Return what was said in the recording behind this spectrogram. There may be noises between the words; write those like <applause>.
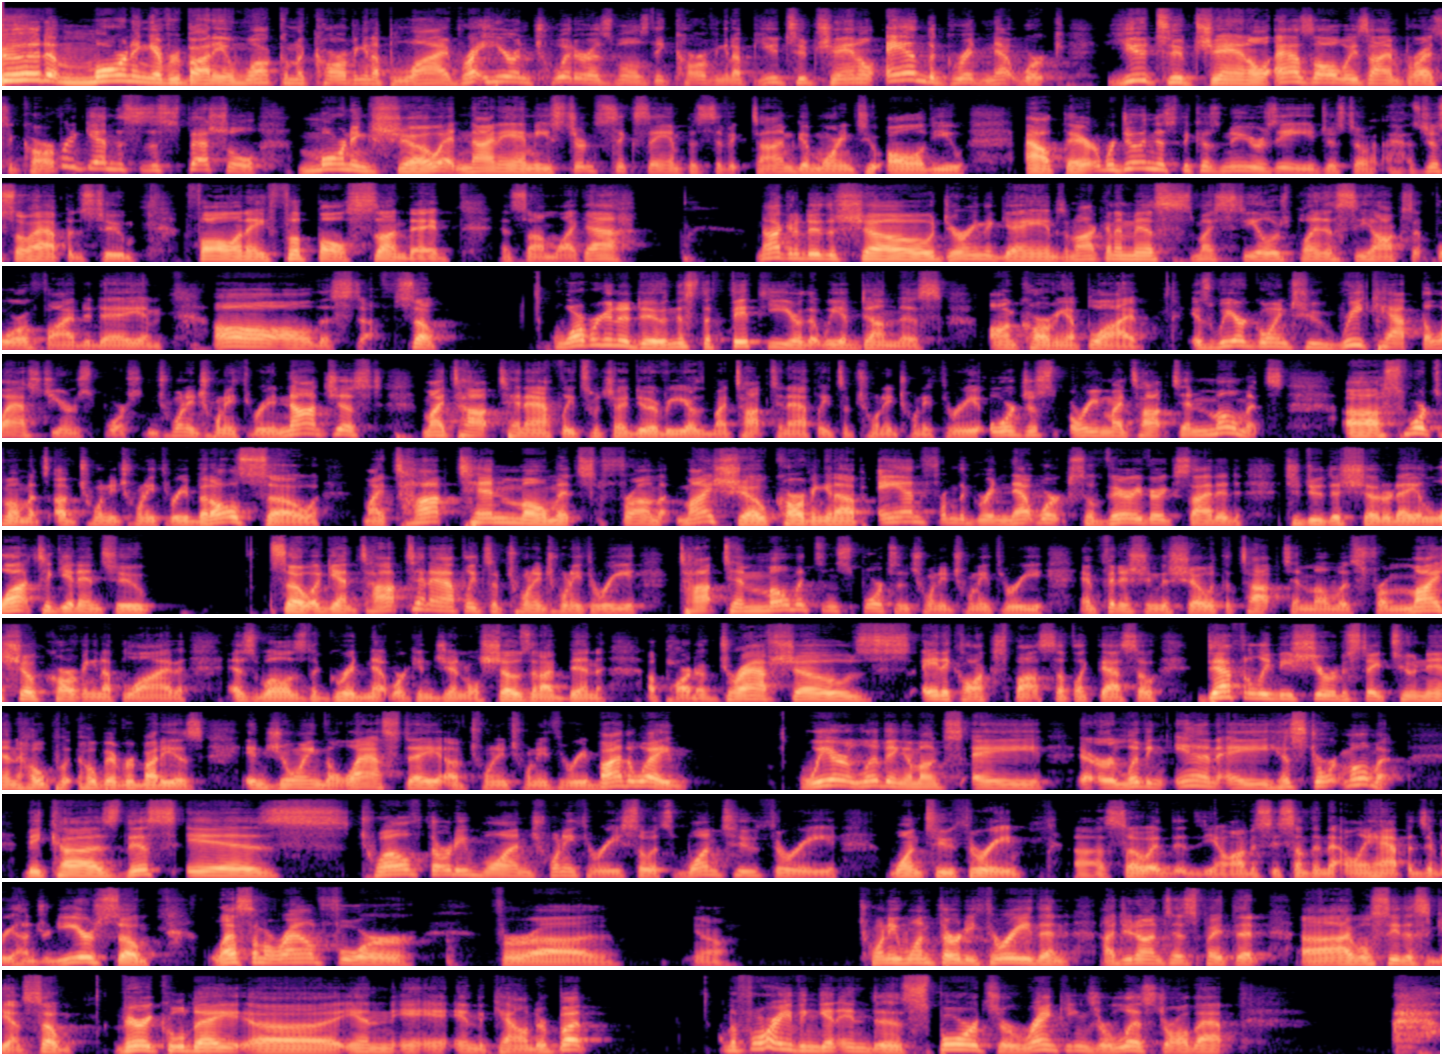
Good morning, everybody, and welcome to Carving It Up Live right here on Twitter, as well as the Carving It Up YouTube channel and the Gryd Network YouTube channel. As always, I'm Bryson Carver. Again, this is a special morning show at 9 a.m. Eastern, 6 a.m. Pacific time. Good morning to all of you out there. We're doing this because New Year's Eve just, just so happens to fall on a football Sunday. And so I'm like, ah, not going to do the show during the games. I'm not going to miss my Steelers playing the Seahawks at 4:05 today and all, all this stuff. So, what we're going to do, and this is the fifth year that we have done this on Carving Up Live, is we are going to recap the last year in sports in 2023, not just my top 10 athletes, which I do every year, my top 10 athletes of 2023, or just, or even my top 10 moments, uh, sports moments of 2023, but also my top 10 moments from my show, Carving It Up, and from the Gryd Network. So, very, very excited to do this show today. A lot to get into. So, again, top 10 athletes of 2023, top 10 moments in sports in 2023, and finishing the show with the top 10 moments from my show, Carving It Up Live, as well as the Gryd Network in general, shows that I've been a part of, draft shows, eight o'clock spot, stuff like that. So, definitely be sure to stay tuned in. Hope, hope everybody is enjoying the last day of 2023. By the way, we are living amongst a or living in a historic moment because this is 12 31 23 so it's 1 2 3 1 2 3 uh, so it, you know obviously something that only happens every 100 years so less i'm around for for uh you know 2133 then i do not anticipate that uh, i will see this again so very cool day uh in in, in the calendar but before I even get into sports or rankings or lists or all that,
